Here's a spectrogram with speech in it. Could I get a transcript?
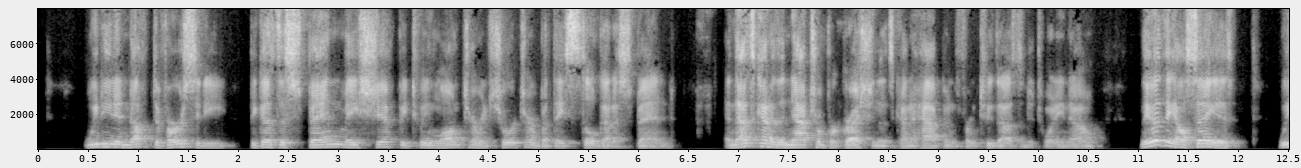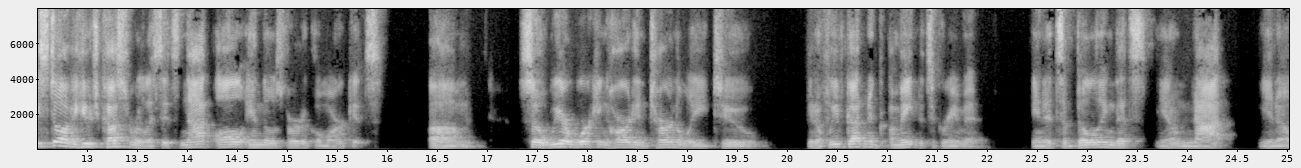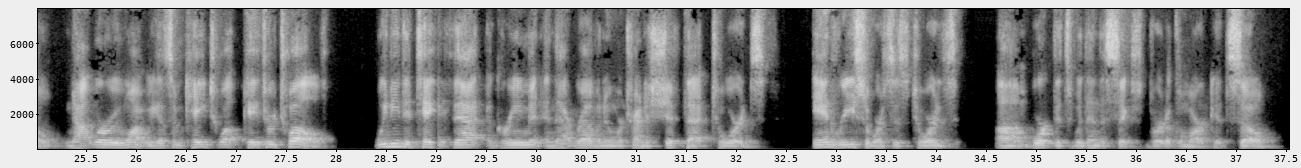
We need enough diversity because the spend may shift between long term and short term, but they still got to spend. And that's kind of the natural progression that's kind of happened from 2000 to 20 now. The other thing I'll say is we still have a huge customer list. It's not all in those vertical markets. Um, so we are working hard internally to, you know, if we've gotten a, a maintenance agreement and it's a building that's you know not you know not where we want. We got some k12 k through 12 we need to take that agreement and that revenue and we're trying to shift that towards and resources towards um, work that's within the six vertical markets. So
